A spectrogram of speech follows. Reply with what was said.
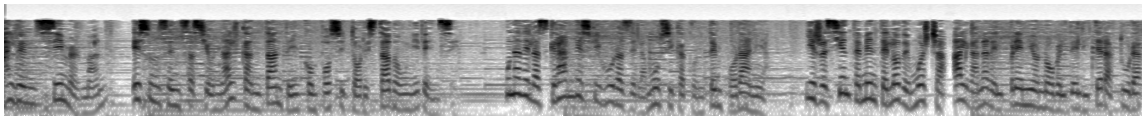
Allen Zimmerman es un sensacional cantante y compositor estadounidense, una de las grandes figuras de la música contemporánea, y recientemente lo demuestra al ganar el Premio Nobel de Literatura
